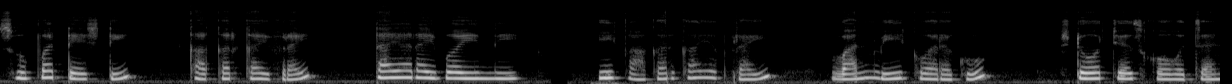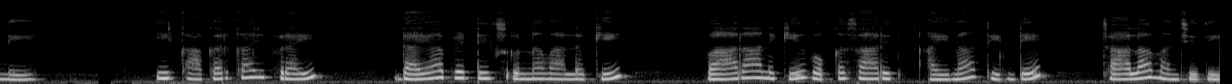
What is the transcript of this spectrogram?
సూపర్ టేస్టీ కాకరకాయ ఫ్రై తయారైపోయింది. ఈ కాకరకాయ ఫ్రై వన్ వీక్ వరకు స్టోర్ చేసుకోవచ్చండి. ఈ కాకరకాయ ఫ్రై డయాబెటిక్స్ ఉన్న వాళ్ళకి వారానికి ఒక్కసారి అయినా తింటే చాలా మంచిది.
